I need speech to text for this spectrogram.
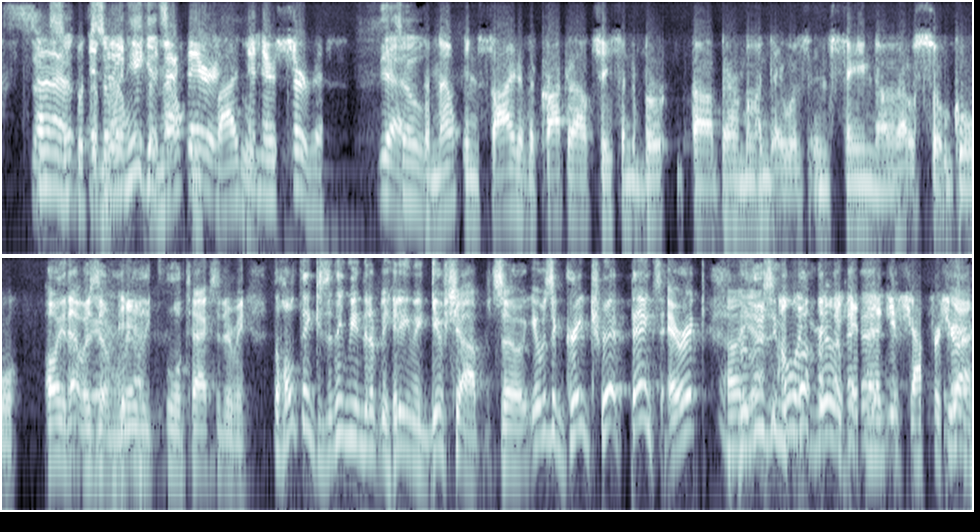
so, uh, so, so when he gets back there, and their service. Yeah. So the mount inside of the crocodile chasing the bear, uh, Barramundi was insane. Though that was so cool. Oh, yeah, that was oh, yeah. a really yeah. cool taxidermy. The whole thing, because I think we ended up hitting the gift shop, so it was a great trip. Thanks, Eric, oh, for yeah. losing the oh, really hit the gift shop for sure. Yeah.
